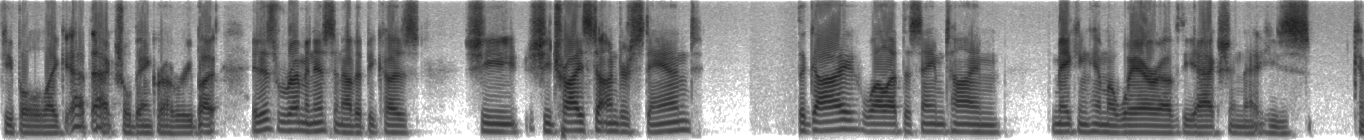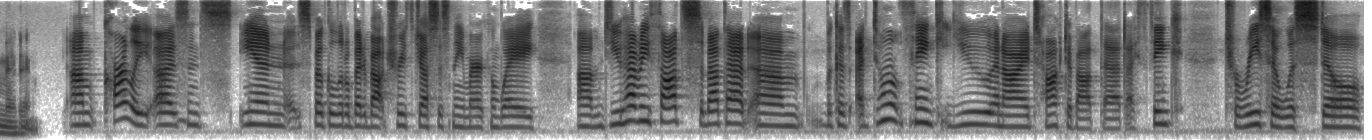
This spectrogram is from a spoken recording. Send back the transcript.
people like at the actual bank robbery, but it is reminiscent of it because she she tries to understand the guy while at the same time making him aware of the action that he's committing. Um, Carly, uh, since Ian spoke a little bit about truth, justice, and the American way, um, do you have any thoughts about that? Um, because I don't think you and I talked about that. I think Teresa was still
